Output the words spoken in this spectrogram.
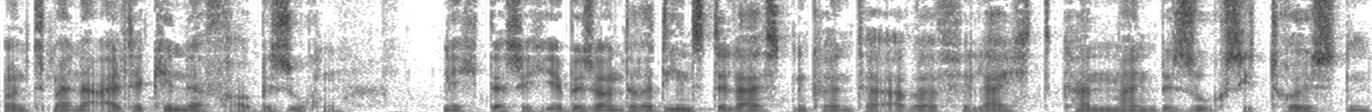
und meine alte Kinderfrau besuchen. Nicht, dass ich ihr besondere Dienste leisten könnte, aber vielleicht kann mein Besuch sie trösten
